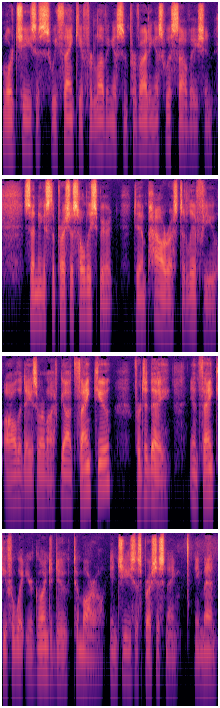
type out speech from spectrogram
Lord Jesus, we thank you for loving us and providing us with salvation, sending us the precious Holy Spirit to empower us to live for you all the days of our life. God, thank you for today. And thank you for what you're going to do tomorrow. In Jesus' precious name. Amen.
